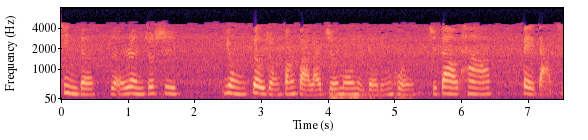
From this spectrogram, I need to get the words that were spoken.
性的责任就是用各种方法来折磨你的灵魂，直到它被打击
